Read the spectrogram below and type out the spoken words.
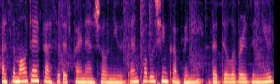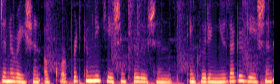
As a multifaceted financial news and publishing company that delivers a new generation of corporate communication solutions, including news aggregation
